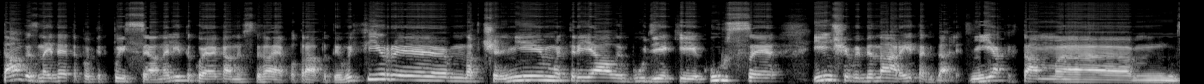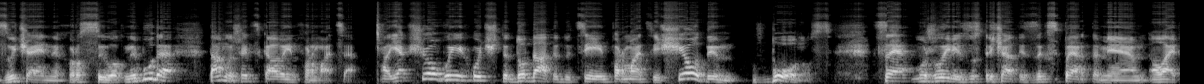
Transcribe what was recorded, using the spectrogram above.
Там ви знайдете по підписці аналітику, яка не встигає потрапити в ефіри, навчальні матеріали, будь-які курси, інші вебінари і так далі. Ніяких там е, звичайних звичайних розсилок не буде, там лише цікава інформація. А якщо ви хочете додати до цієї інформації ще один бонус, це можливість зустрічатись з експертами Life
